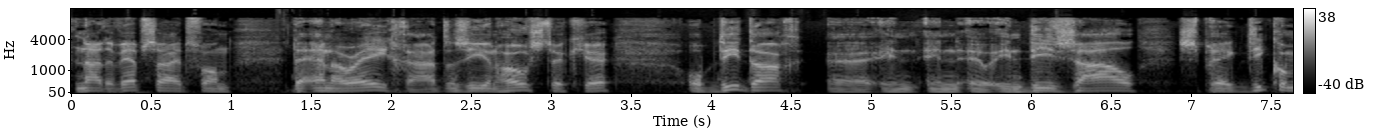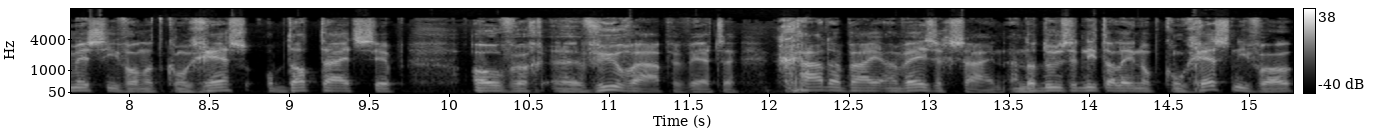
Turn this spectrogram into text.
naar de website van de NRA gaat... dan zie je een hoofdstukje. Op die dag, eh, in, in, eh, in die zaal... spreekt die commissie van het congres op dat tijdstip... over eh, vuurwapenwetten. Ga daarbij aanwezig zijn. En dat doen ze niet alleen op congresniveau...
